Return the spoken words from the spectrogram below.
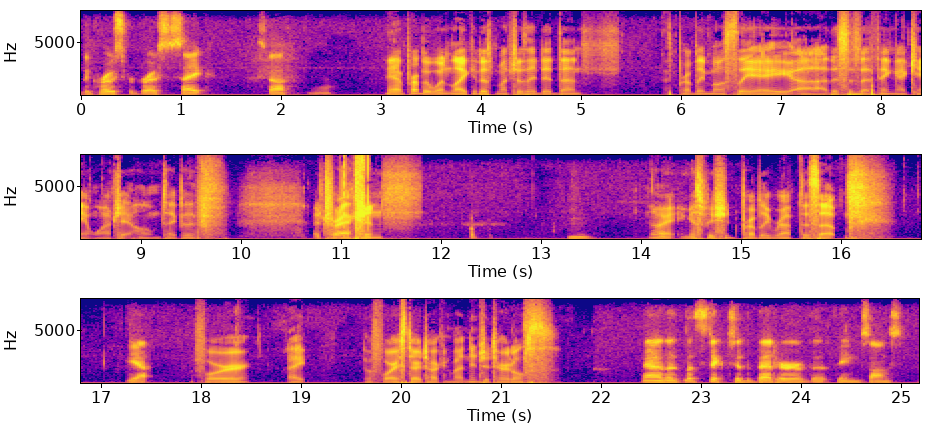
the gross for gross sake stuff. Yeah. Yeah, I probably wouldn't like it as much as I did then. It's probably mostly a uh, this is a thing I can't watch at home type of attraction. Hmm. Alright, I guess we should probably wrap this up Yeah. before I before I start talking about Ninja Turtles. Now let, let's stick to the better of the theme songs.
